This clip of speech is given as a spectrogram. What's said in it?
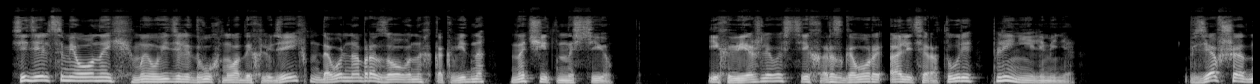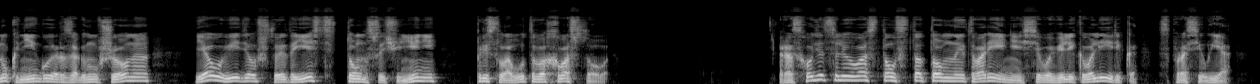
Сидельцами оной мы увидели двух молодых людей, довольно образованных, как видно, начитанностью. Их вежливость, их разговоры о литературе пленили меня. Взявши одну книгу и разогнувши оную, я увидел, что это есть том сочинений пресловутого Хвостова. «Расходятся ли у вас толстотомные творения сего великого лирика?» — спросил я. —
